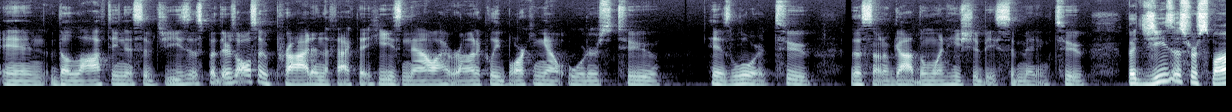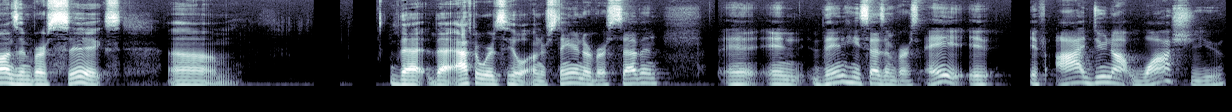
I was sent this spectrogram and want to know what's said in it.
and the loftiness of Jesus, but there's also pride in the fact that he's now ironically barking out orders to his Lord, to the Son of God, the one he should be submitting to. But Jesus responds in verse 6 um, that, that afterwards he'll understand, or verse 7. And, and then he says in verse 8, if, if I do not wash you,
